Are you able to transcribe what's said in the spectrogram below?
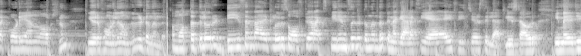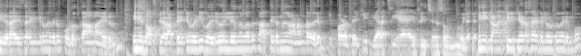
റെക്കോർഡ് ചെയ്യാനുള്ള ഓപ്ഷനും ഈ ഒരു ഫോണിൽ നമുക്ക് കിട്ടുന്നുണ്ട്. മൊത്തത്തിൽ ഒരു ഡീസെന്റ് ആയിട്ടുള്ള ഒരു സോഫ്റ്റ്വെയർ എക്സ്പീരിയൻസ് കിട്ടുന്നുണ്ട്. പിന്നെ ഗാലക്സി എ ഐ ഫീച്ചേഴ്സ് ഇല്ല. അറ്റ്ലീസ്റ്റ് ആ ഒരു ഇമേജ് ഇറൈസർ എങ്കിലും ഇതിൽ കൊടുക്കാമായിരുന്നു. ഇനി സോഫ്റ്റ്വെയർ അപ്ഡേറ്റ് വഴി വരുമോ ഇല്ല എന്നുള്ളത് കാത്തിരുന്ന് കാണേണ്ട വരും. ഇപ്പോഴത്തേക്ക് ഗാലക്സി എ ഐ ഫീച്ചേഴ്സ് ഒന്നുമില്ല. ഇനി കണക്ടിവിറ്റിയുടെ സൈഡിലോട്ട് വരുമ്പോൾ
